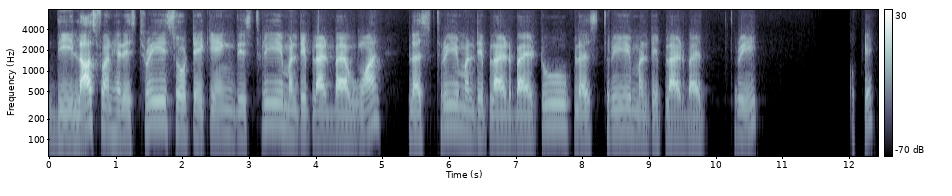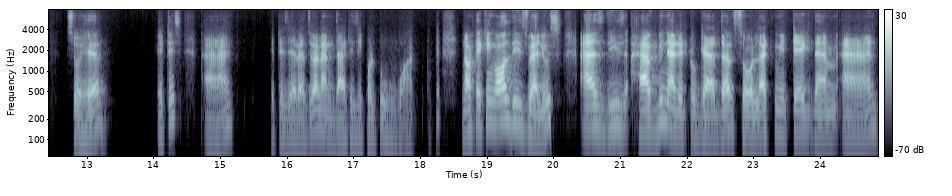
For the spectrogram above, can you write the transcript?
the last one here is 3 so taking this 3 multiplied by 1 plus 3 multiplied by 2 plus 3 multiplied by 3 okay? So here it is and it is here as well and that is equal to 1 okay? Now taking all these values as these have been added together so let me take them and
